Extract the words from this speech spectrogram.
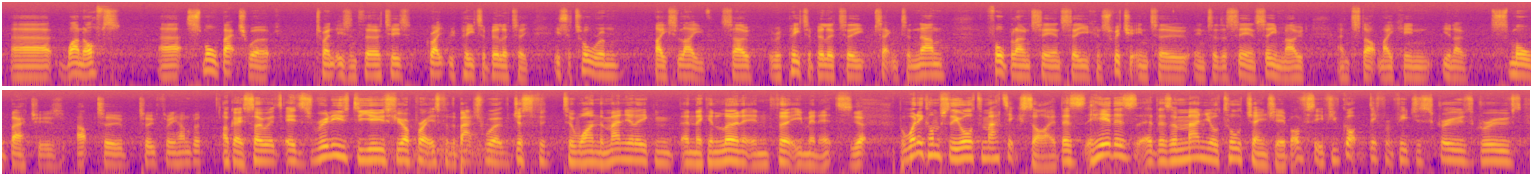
uh, one-offs, uh, small batch work, 20s and 30s, great repeatability. It's a tool room based lathe, so the repeatability second to none full-blown CNC, you can switch it into into the CNC mode and start making, you know, small batches up to two, three hundred. Okay, so it's it's really easy to use for your operators for the batch work, just for, to wind them manually, can, and they can learn it in 30 minutes. Yep. But when it comes to the automatic side, there's here there's uh, there's a manual tool change here. But obviously, if you've got different features, screws, grooves,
